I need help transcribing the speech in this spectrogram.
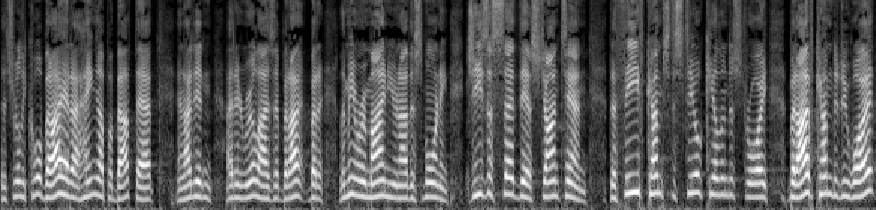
that's really cool. But I had a hang up about that and I didn't I didn't realize it. But I but let me remind you and I this morning. Jesus said this, John 10, the thief comes to steal, kill, and destroy, but I've come to do what?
